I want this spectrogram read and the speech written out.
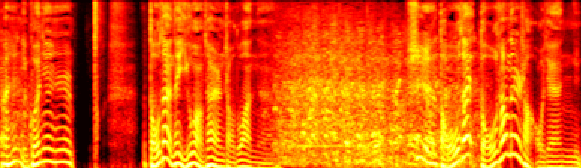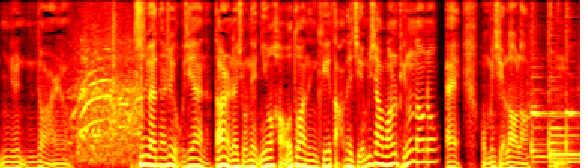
但是你关键是都在那一个网站上找段子。是啊，都在都上那儿找去，你你你这玩意儿，资源它是有限的。当然了，兄弟，你有好多段子，你可以打在节目下方的评论当中，哎，我们一起唠唠。嗯，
